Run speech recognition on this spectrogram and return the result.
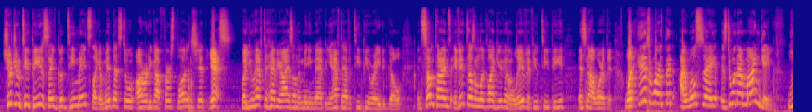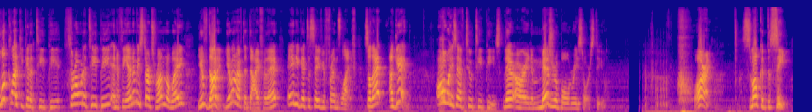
Should you TP to save good teammates, like a mid that's still already got first blood and shit? Yes! But you have to have your eyes on the mini map and you have to have a TP ready to go. And sometimes, if it doesn't look like you're going to live if you TP, it's not worth it. What is worth it, I will say, is doing that mind game. Look like you're going to TP, throw in a TP, and if the enemy starts running away, you've done it. You don't have to die for that, and you get to save your friend's life. So that, again, always have two TPs. They are an immeasurable resource to you. Alright, smoke of deceit.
